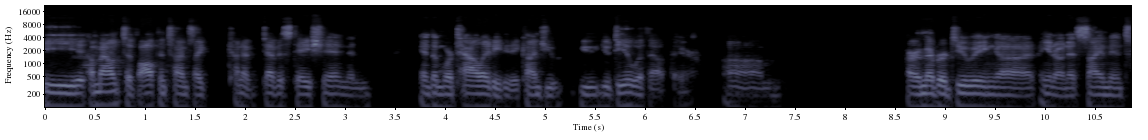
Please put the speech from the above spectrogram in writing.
the amount of oftentimes like kind of devastation and and the mortality that kind you you you deal with out there. Um, I remember doing, uh, you know, an assignment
